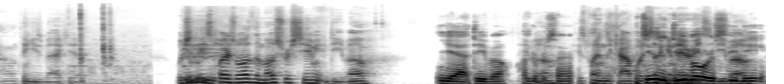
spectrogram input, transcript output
I don't think he's back yet. Which of these players will have the most receiving? Deebo. Yeah, Deebo, Deebo. hundred percent. He's playing the Cowboys It's either secondary. Deebo or Deebo. CD.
